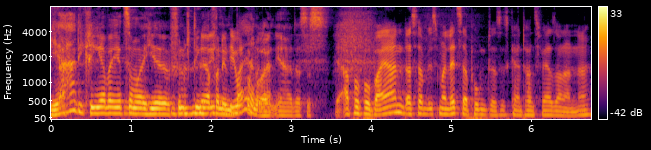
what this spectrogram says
Ja, die kriegen aber jetzt nochmal hier fünf Dinger von den Bayern rein. Ja, das ist. Ja, apropos Bayern, das ist mein letzter Punkt, das ist kein Transfer, sondern ne,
